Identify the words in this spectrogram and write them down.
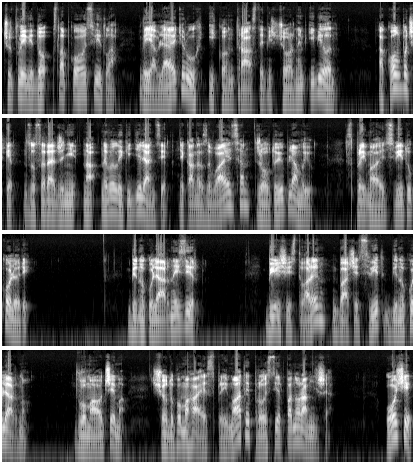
чутливі до слабкого світла, виявляють рух і контрасти між чорним і білим. А колбочки зосереджені на невеликій ділянці, яка називається жовтою плямою, сприймають світ у кольорі. Бінокулярний зір. Більшість тварин бачить світ бінокулярно двома очима, що допомагає сприймати простір панорамніше. Очі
